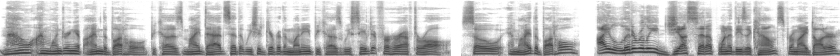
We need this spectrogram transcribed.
Now I'm wondering if I'm the butthole because my dad said that we should give her the money because we saved it for her after all. So am I the butthole? I literally just set up one of these accounts for my daughter,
